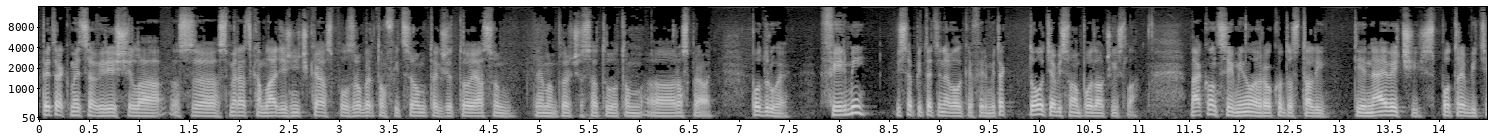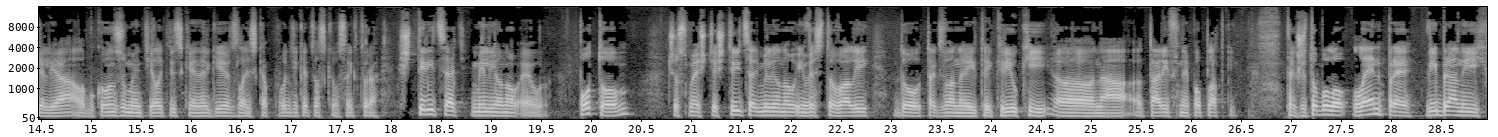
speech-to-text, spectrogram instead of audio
Petra Kmeca vyriešila smerácká mládežnička spolu s Robertom Ficom, takže to ja som, nemám prečo sa tu o tom uh, rozprávať. Po druhé, firmy, vy sa pýtate na veľké firmy, tak dovolte, aby som vám povedal čísla. Na konci minulého roku dostali tie najväčší spotrebitelia alebo konzumenti elektrickej energie z hľadiska podnikateľského sektora 40 miliónov eur. Potom čo sme ešte 40 miliónov investovali do tzv. tej krivky e, na tarifné poplatky. Takže to bolo len pre vybraných,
